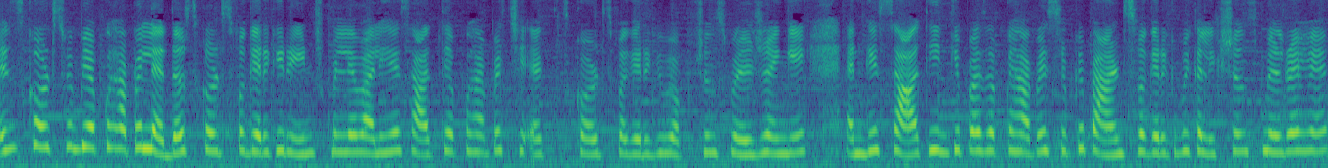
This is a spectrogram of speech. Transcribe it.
इन स्कर्ट्स में भी आपको यहाँ पे लेदर स्कर्ट्स वगैरह की रेंज मिलने वाली है साथ ही आपको यहाँ पे चेक स्कर्ट्स वगैरह के भी ऑप्शन मिल जाएँगे एंड के साथ ही इनके पास आपको यहाँ पे इस टाइप के पैंट्स वगैरह के भी कलेक्शन मिल रहे हैं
